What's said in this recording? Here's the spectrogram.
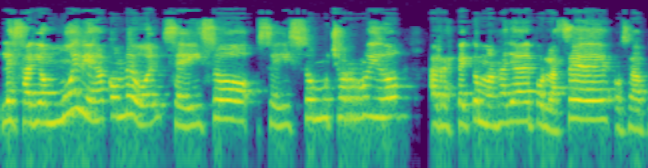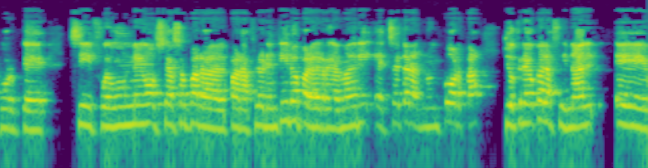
le salió muy bien a Conmebol, se hizo, se hizo mucho ruido al respecto, más allá de por la sede, o sea, porque si fue un negociazo para, para Florentino, para el Real Madrid, etcétera, no importa. Yo creo que al final eh,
